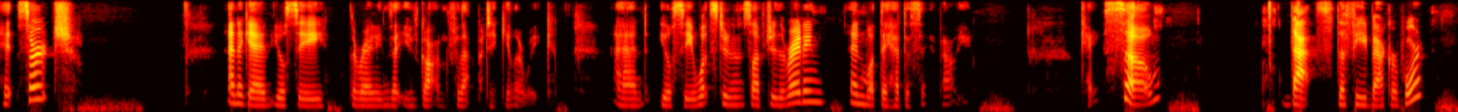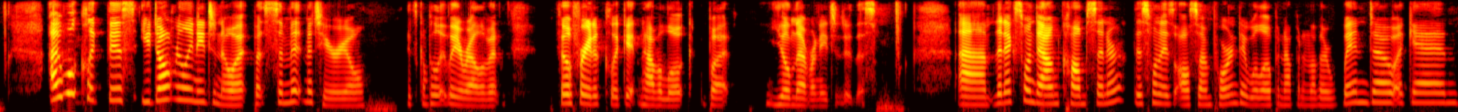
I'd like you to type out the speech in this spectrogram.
hit search, and again, you'll see the ratings that you've gotten for that particular week. And you'll see what students left you the rating and what they had to say about you. Okay, so that's the feedback report. I will click this. You don't really need to know it, but submit material. It's completely irrelevant. Feel free to click it and have a look, but you'll never need to do this. Um, the next one down, Comm Center. This one is also important. It will open up another window again.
